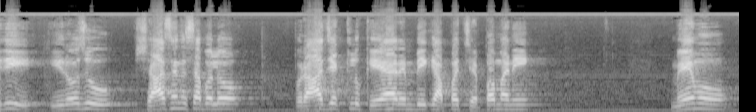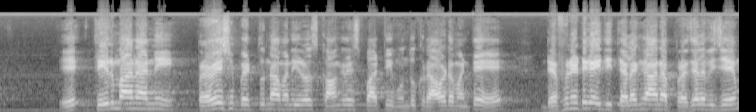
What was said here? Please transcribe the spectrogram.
ఇది ఈరోజు శాసనసభలో ప్రాజెక్టులు కేఆర్ఎంబికి అప్పచెప్పమని మేము ఏ తీర్మానాన్ని ప్రవేశపెడుతున్నామని ఈరోజు కాంగ్రెస్ పార్టీ ముందుకు రావడం అంటే డెఫినెట్గా ఇది తెలంగాణ ప్రజల విజయం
